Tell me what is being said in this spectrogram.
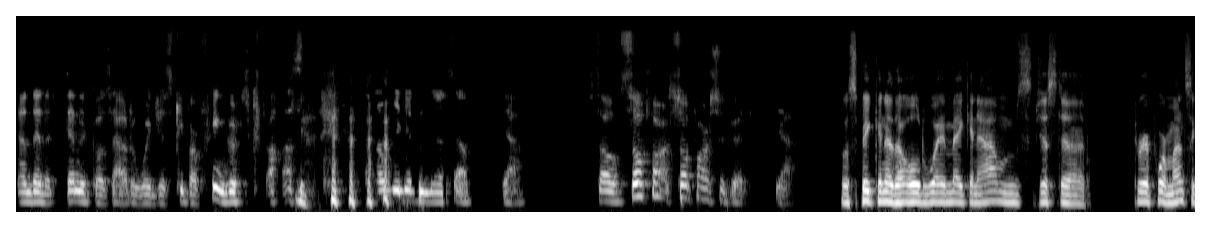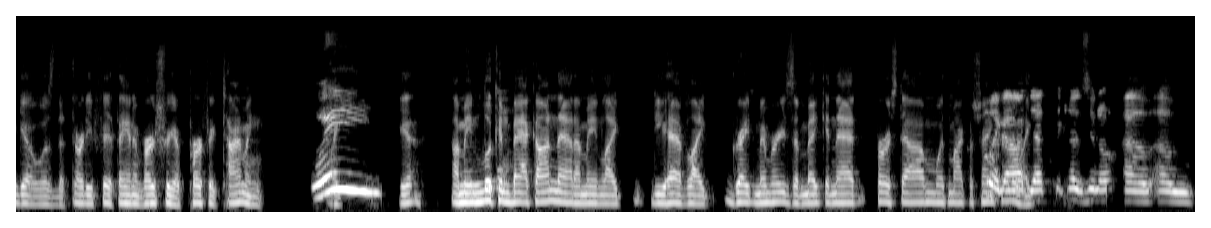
and then it then it goes out, and we just keep our fingers crossed. so we didn't mess up. Yeah. So so far so far so good. Yeah. Well, speaking of the old way of making albums, just uh three or four months ago was the 35th anniversary of Perfect Timing. We like, yeah. I mean, looking yeah. back on that, I mean, like, do you have like great memories of making that first album with Michael Schenker? Oh my God, like, yes, because you know, um, um,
